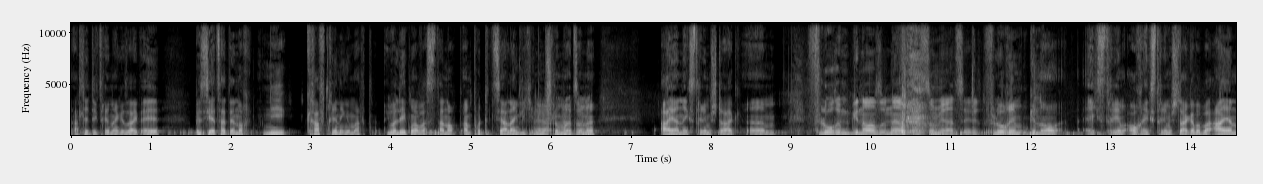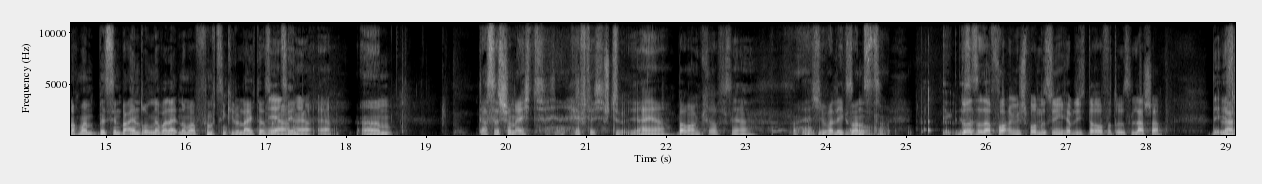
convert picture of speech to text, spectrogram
Athletiktrainer, gesagt, ey, bis jetzt hat er noch nie Krafttraining gemacht. Überleg mal, was da noch am Potenzial eigentlich in ihm Ja, schlummert, ja, so, ne? Ayan extrem stark, ähm, Florim genauso, ne? Das hast du mir erzählt. Florim, genau, extrem, auch extrem stark, aber bei Ayan noch mal ein bisschen beeindruckender, weil er halt noch mal 15 Kilo leichter ist Ja, als 10. ja, ja. Ähm, das ist schon echt heftig. Stimmt, ja, ja, Bauernkraft, ja. Ich überlege sonst, Du hast ja davor angesprochen, deswegen ich habe dich darauf vertröstet, Lascher. Der Lascher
